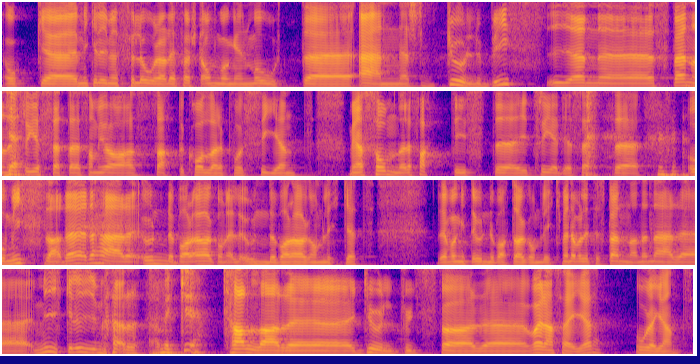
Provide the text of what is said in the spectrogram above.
Och eh, Mikael Ymer förlorade första omgången mot eh, Ernst Gulbis i en eh, spännande Yes. tresetare som jag satt och kollade på sent. Men jag somnade faktiskt eh, i tredje set eh, och missade det här underbara ögonblicket, eller underbara ögonblicket. Det var inget underbart ögonblick, men det var lite spännande när eh, Mikael Ymer Ja, kallar eh, Gulbis för, eh, vad är det han säger? Ordagrant.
